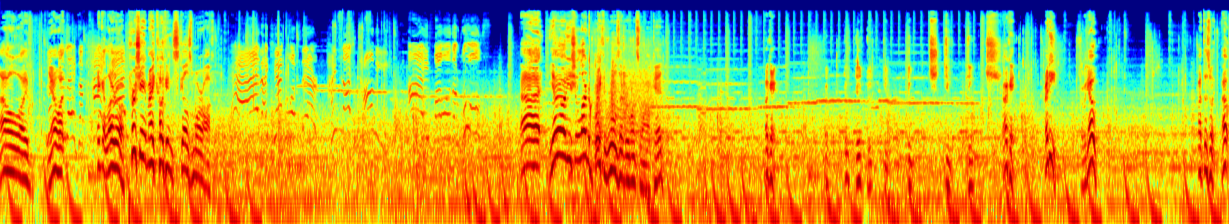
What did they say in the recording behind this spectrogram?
I'll, uh, you know what? Lift your legs up I think I learn to appreciate my cooking skills more often. Dad, I can't go up there. I'm not Tommy. I follow the rules. Uh, you know, you should learn to break the rules every once in a while, kid. Okay. Okay, ready? Here we go. About this way. Oh,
